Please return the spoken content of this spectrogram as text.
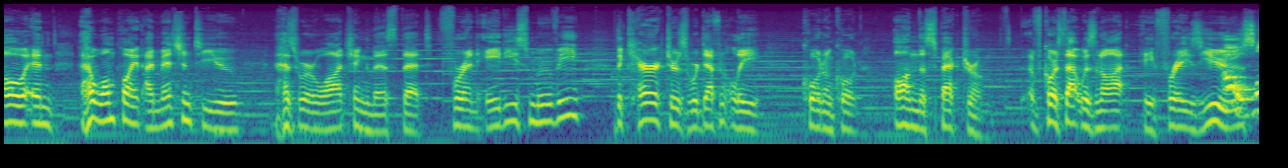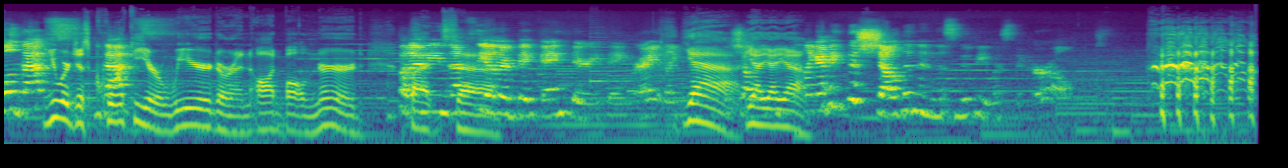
Oh, and at one point I mentioned to you as we were watching this that for an 80s movie, the characters were definitely quote unquote on the spectrum. Of course, that was not a phrase used. Oh well, that's you were just quirky or weird or an oddball nerd. But, I mean, but, that's the uh, other Big Bang Theory thing, right? Like Yeah, Sheldon- yeah, yeah, yeah. Like I think the Sheldon in this movie was the girl.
